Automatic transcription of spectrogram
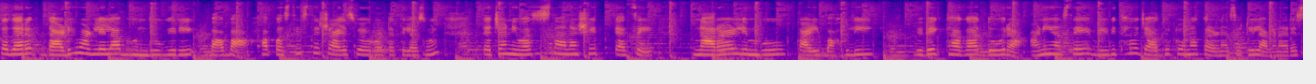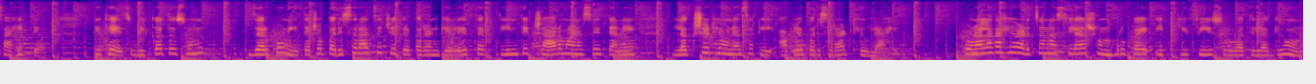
सदर दाढी वाढलेला भोंदूगिरी बाबा हा पस्तीस ते चाळीस वयोगटातील असून त्याच्या निवासस्थानाशी त्याचे नारळ लिंबू काळी बाहुली विवेक धागा दोरा आणि असे विविध जादूटोणा करण्यासाठी लागणारे साहित्य तिथेच विकत असून जर कोणी त्याच्या परिसराचे चित्रकरण केले तर तीन ते चार माणसे त्याने लक्ष ठेवण्यासाठी आपल्या परिसरात ठेवले आहेत. कोणाला काही अडचण असल्यास शंभर रुपये इतकी फी सुरुवातीला घेऊन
